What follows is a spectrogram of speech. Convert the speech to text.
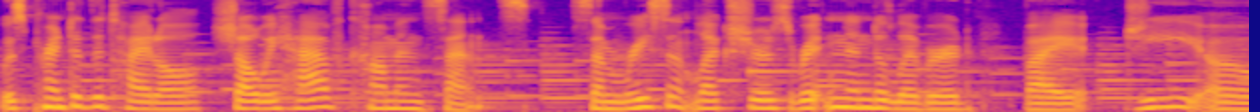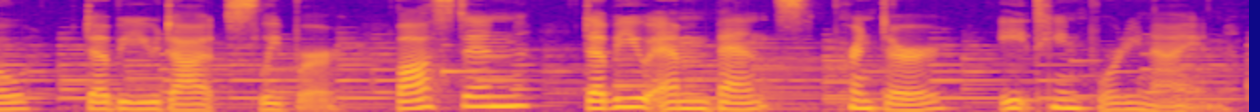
was printed the title Shall We Have Common Sense? Some recent lectures written and delivered by G.O. W. Sleeper, Boston W. M. Bentz, printer, 1849.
